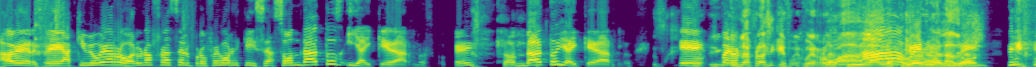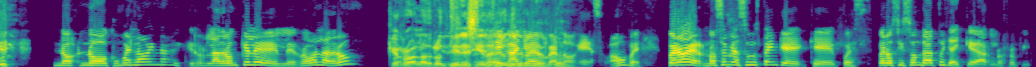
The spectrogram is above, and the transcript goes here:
A ver, eh, aquí me voy a robar una frase del profe Jorge que dice, son datos y hay que darlos, ¿ok? Son datos y hay que darlos. Eh, una frase que fue, robada. Ah, bueno, ladrón. no, no, ¿cómo es la vaina? ¿Ladrón que le, le roba al ladrón? Que roba al ladrón tiene 100 años, de, perdón. Eso, vamos a ver. Pero a ver, no se me asusten que, que pues, pero si son datos y hay que darlos, repito.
